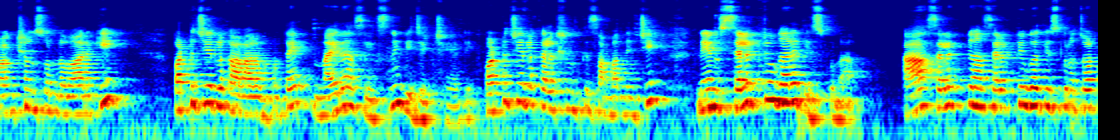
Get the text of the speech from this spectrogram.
ఫంక్షన్స్ ఉన్న వారికి పట్టు చీరలు కావాలనుకుంటే నైరా సిల్క్స్ని విజిట్ చేయండి. పట్టు చీరల కలెక్షన్స్కి సంబంధించి నేను సెలెక్టివ్గానే తీసుకున్నాను. ఆ సెలెక్ట్ సెలెక్టివ్గా తీసుకున్న చోట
